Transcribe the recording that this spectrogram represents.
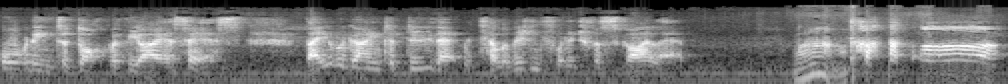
orbiting to dock with the ISS. They were going to do that with television footage for Skylab. Wow. oh,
